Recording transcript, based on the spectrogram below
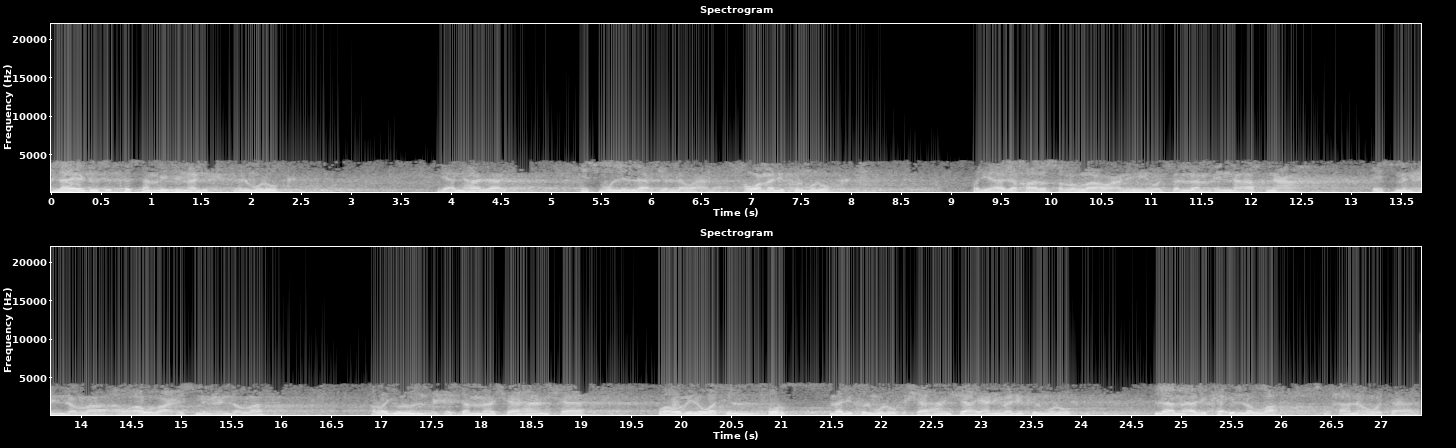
لا يجوز التسمي بملك الملوك لأن هذا اسم لله جل وعلا هو ملك الملوك. ولهذا قال صلى الله عليه وسلم إن أخنع اسم عند الله أو أوضع اسم عند الله رجل يسمى شاهان شاه وهو بلغة الفرس ملك الملوك. شاهان شاه يعني ملك الملوك لا مالك إلا الله سبحانه وتعالى.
